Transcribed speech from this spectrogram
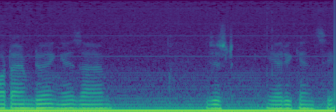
What I am doing is I am just here you can see.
